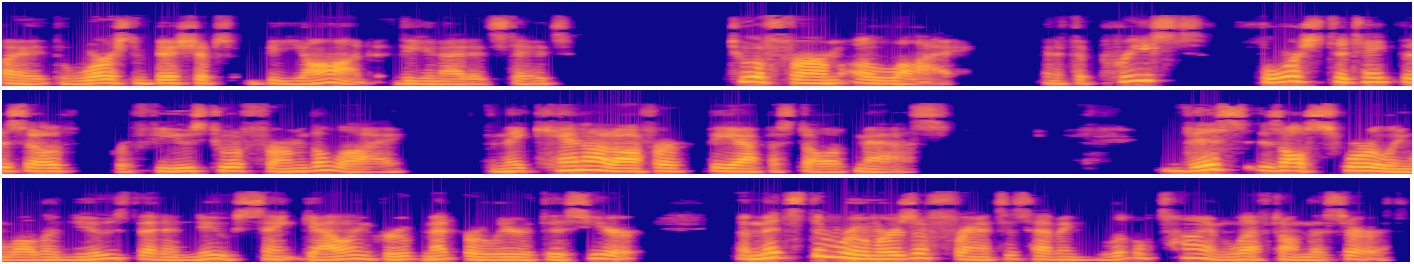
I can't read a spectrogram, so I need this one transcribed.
by the worst bishops beyond the United States, to affirm a lie. And if the priests forced to take this oath refuse to affirm the lie, then they cannot offer the apostolic mass. This is all swirling while the news that a new St. Gallen group met earlier this year, amidst the rumors of Francis having little time left on this earth.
